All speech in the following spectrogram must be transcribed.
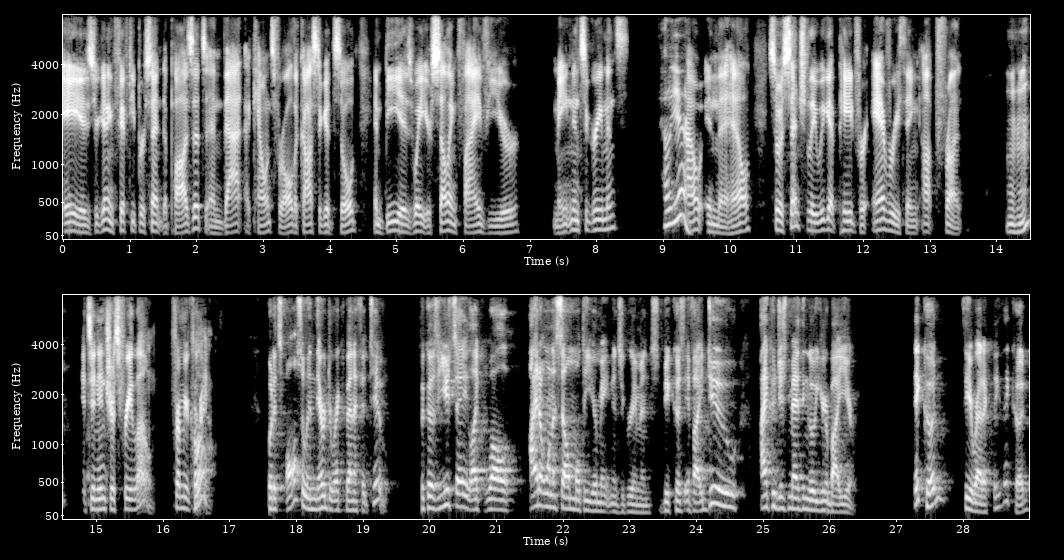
A is you're getting 50% deposits and that accounts for all the cost of goods sold. And B is wait, you're selling five year maintenance agreements? Hell yeah. How in the hell? So essentially, we get paid for everything up front. Mm-hmm. It's an interest free loan from your client but it's also in their direct benefit too. Because you'd say, like, well, I don't want to sell multi year maintenance agreements because if I do, I could just make them go year by year. They could, theoretically, they could.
